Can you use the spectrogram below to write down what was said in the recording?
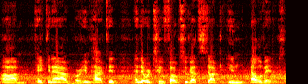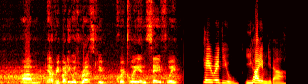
um, taken out or impacted, and there were two folks who got stuck in elevators. Um, everybody was rescued quickly and safely. K-Radio 이하입니다.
